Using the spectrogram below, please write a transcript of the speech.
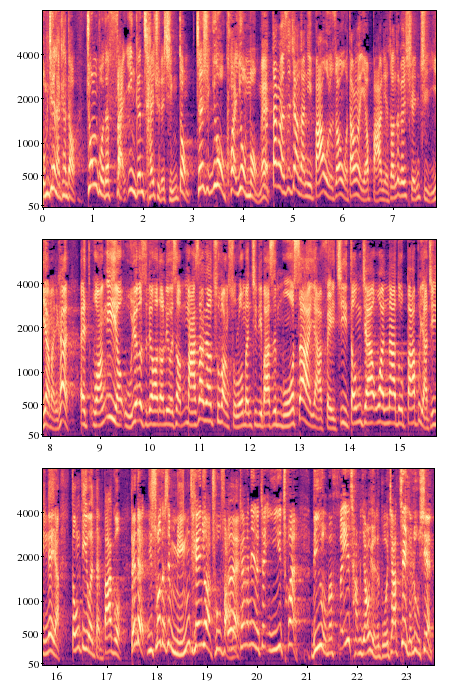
我们今天来看到中国的反应跟采取的行动，真是又快又猛哎！当然是这样的，你拔我的庄，我当然也要拔你的庄，这跟选举一样嘛。你看，哎，王毅哦，五月二十六号到六月四号，马上就要出访所罗门、基里巴斯、摩萨亚、斐济、东加、万纳杜、巴布亚、吉里内亚、东帝汶等八国等等。你说的是明天就要出访了？刚刚念的这一串离我们非常遥远的国家，这个路线。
